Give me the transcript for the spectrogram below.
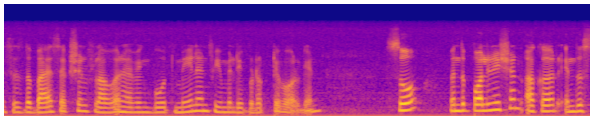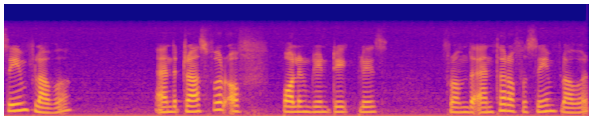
This is the bisexual flower having both male and female reproductive organ. So when the pollination occur in the same flower and the transfer of pollen grain take place from the anther of a same flower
